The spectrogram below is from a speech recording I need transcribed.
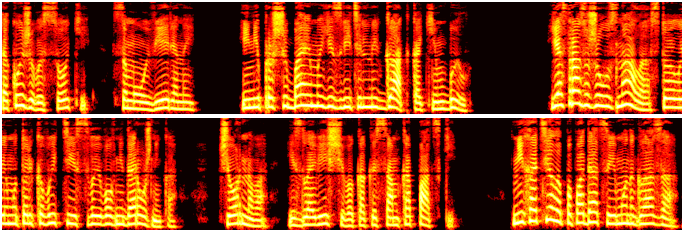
Такой же высокий, самоуверенный и непрошибаемый язвительный гад, каким был. Я сразу же узнала, стоило ему только выйти из своего внедорожника, черного и зловещего, как и сам Капацкий. Не хотела попадаться ему на глаза,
